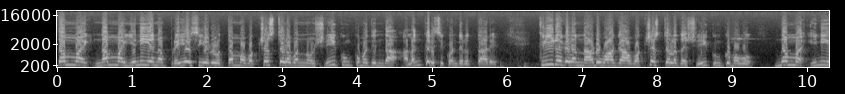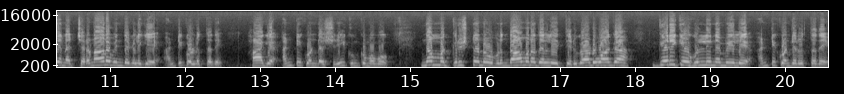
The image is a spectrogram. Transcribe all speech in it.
ತಮ್ಮ, ನಮ್ಮ ಇನಿಯನ ಪ್ರೇಯಸಿಯರು ತಮ್ಮ ವಕ್ಷಸ್ಥಳವನ್ನು ಶ್ರೀಕುಂಕುಮದಿಂದ ಅಲಂಕರಿಸಿಕೊಂಡಿರುತ್ತಾರೆ. ಕ್ರೀಡೆಗಳನ್ನಾಡುವಾಗ ವಕ್ಷಸ್ಥಳದ ಶ್ರೀಕುಂಕುಮವು ನಮ್ಮ ಇನಿಯನ ಚರಣಾರವಿಂದಗಳಿಗೆ ಅಂಟಿಕೊಳ್ಳುತ್ತದೆ. ಹಾಗೆ ಅಂಟಿಕೊಂಡ ಶ್ರೀಕುಂಕುಮವು ನಮ್ಮ ಕೃಷ್ಣನು ವೃಂದಾವನದಲ್ಲಿ ತಿರುಗಾಡುವಾಗ ಗರಿಕೆ ಹುಲ್ಲಿನ ಮೇಲೆ ಅಂಟಿಕೊಂಡಿರುತ್ತದೆ.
